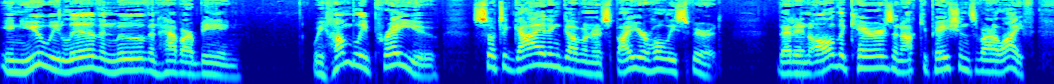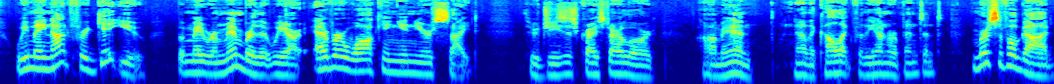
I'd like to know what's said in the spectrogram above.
in you we live and move and have our being. We humbly pray you so to guide and govern us by your Holy Spirit, that in all the cares and occupations of our life we may not forget you, but may remember that we are ever walking in your sight. Through Jesus Christ our Lord. Amen. Now the collect for the unrepentant. Merciful God,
